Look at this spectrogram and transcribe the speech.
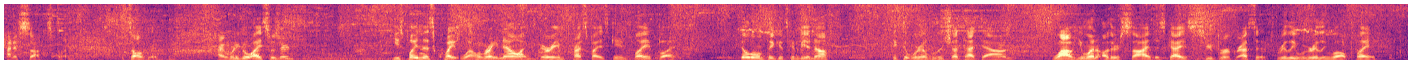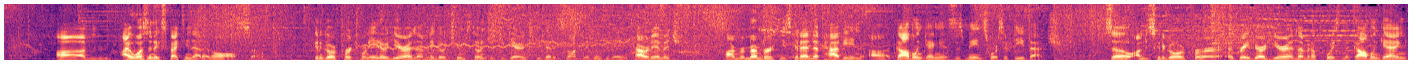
kind of sucks, but it's all good. All right, want to go Ice Wizard? He's playing this quite well right now. I'm very impressed by his gameplay, but still don't think it's going to be enough. I think that we're able to shut that down. Wow, he went other side. This guy is super aggressive. Really, really well played. Um, I wasn't expecting that at all, so. I'm going to go for a Tornado here, and I'm going to go Tombstone just to guarantee that it's not going to go any power damage. Um, remember, he's going to end up having uh, Goblin Gang as his main source of defense. So I'm just going to go for a Graveyard here, and I'm going to poison the Goblin Gang,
